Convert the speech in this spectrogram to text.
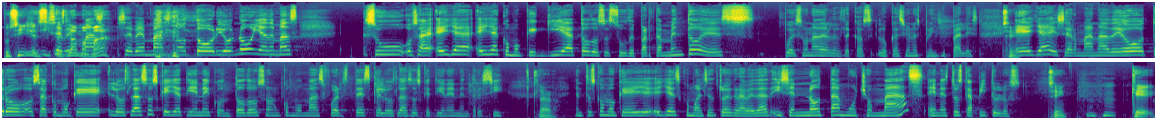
Pues sí, Y- es- y se es ve la más- mamá. se ve más notorio. No, y además, su, o sea, ella, ella como que guía a todos. Su departamento es pues una de las loca- locaciones principales. Sí. Ella es hermana de otro, o sea, como que los lazos que ella tiene con todos son como más fuertes que los lazos que tienen entre sí. Claro, Entonces como que ella, ella es como el centro de gravedad y se nota mucho más en estos capítulos. sí. Que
